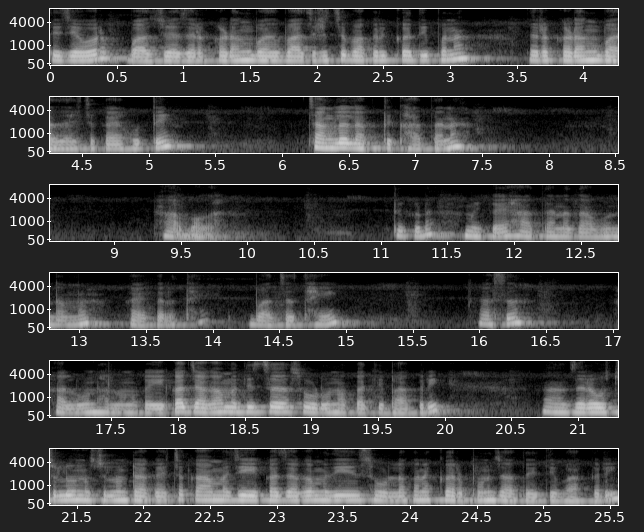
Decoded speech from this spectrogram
त्याच्यावर बाजूया जरा कडंग बा बाजरीचं भाकरी कधी पण जरा कडंग भाजायचं काय होते? चांगलं लागते खाताना. हा बघा. तिकडं मी काय हातानं दाबून दाबून काय करत आहे? भाजत आहे. असं हलवून हलवून काय एका जागामध्येच सोडू नका ती भाकरी. जरा उचलून उचलून टाकायचं. का म्हणजे एका जागामध्ये सोडलं का नाही करपून जाते ती भाकरी.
